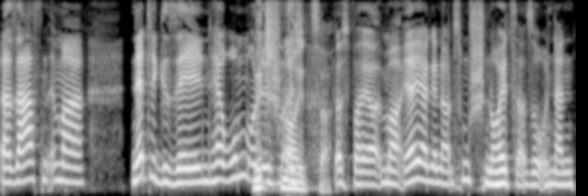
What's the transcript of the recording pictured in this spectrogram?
Da saßen immer nette Gesellen herum und Mit ich Schneuzer. Das war ja immer, ja, ja, genau, zum Schneuzer. So. Und dann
